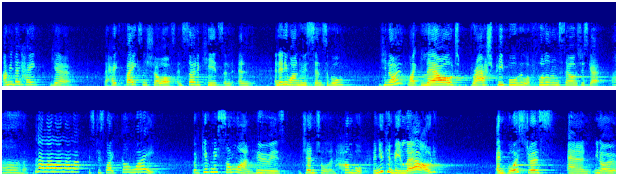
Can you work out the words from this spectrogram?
I mean, they hate, yeah. They hate fakes and show offs, and so do kids and, and, and anyone who's sensible. You know, like loud, brash people who are full of themselves just go, oh, la la la la la. It's just like, go away. But give me someone who is gentle and humble. And you can be loud and boisterous and, you know,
